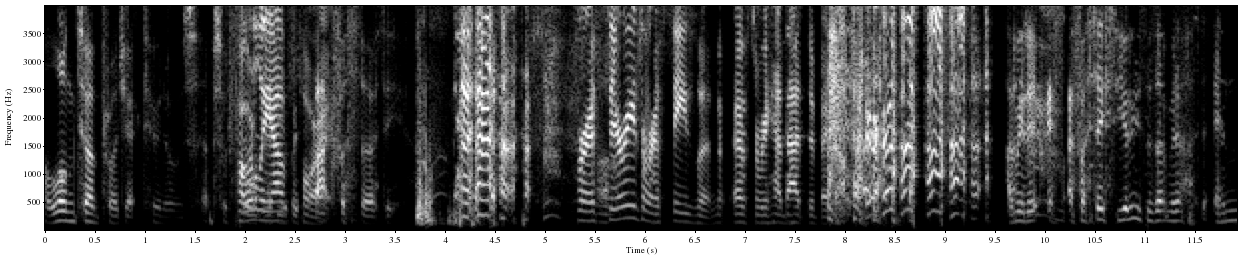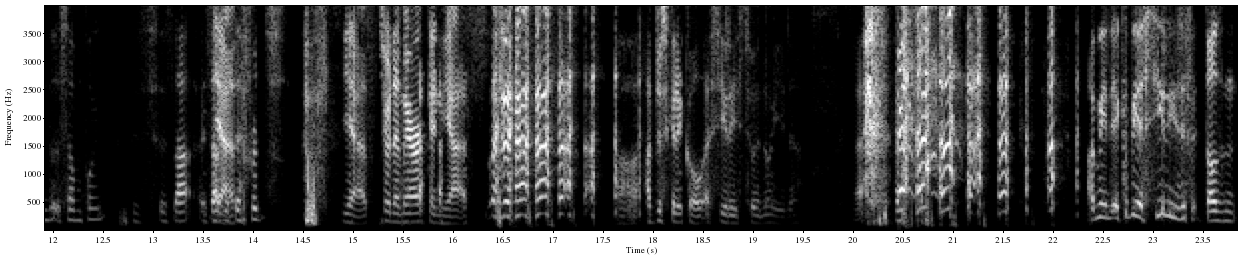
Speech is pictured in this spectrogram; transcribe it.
a long-term project. Who knows? Episode Totally up he'll for back it. for thirty. For a Uh, series or a season, after we had that debate. I mean, if, if I say series, does that mean it has to end at some point? Is, is that is that Yes. the difference? yes, to an American, yes. Uh, I'm just going to call it a series to annoy you now. I mean, it could be a series if it doesn't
